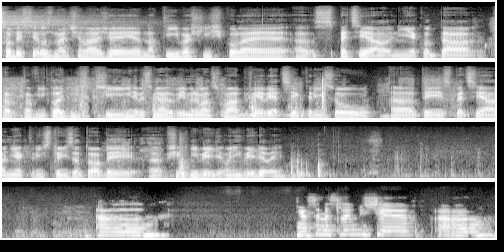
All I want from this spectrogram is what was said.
Co by si označila, že je na té vaší škole speciální? Jako ta, ta, ta výkladní skříň, kdybychom měli vyjmenovat třeba dvě věci, které jsou uh, ty speciální a které stojí za to, aby všichni věděli, o nich věděli? Um, já si myslím, že uh,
